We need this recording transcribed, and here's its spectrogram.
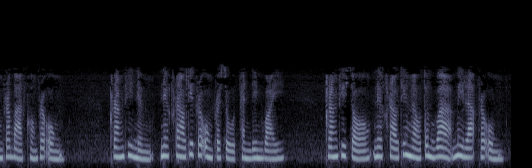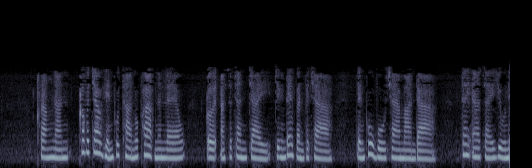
มพระบาทของพระองค์ ครั้งที่หนึ่งในคราวที่พระองค์ประสูติแผ่นดินไหวครั้งที่สองในคราวที่เงาต้นว่าไม่ละพระองค์ ครั้งนั้นข้าพเจ้าเห็นพุทธานุภาพนั้นแล้ว เกิดอัศจรรย์ใจจึงได้บรรพชา เป็นผู้บูชามารดา ได้อาศัยอยู่ใน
